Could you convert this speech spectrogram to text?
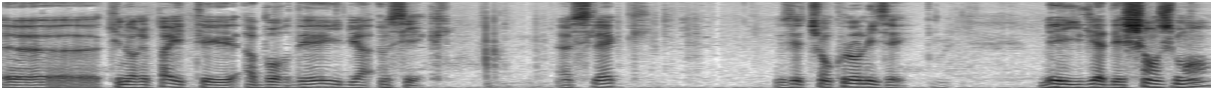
euh, qui n'aurait pas été abordé il y a un siècle. Un siècle, nous étions colonisés. Mais il y a des changements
